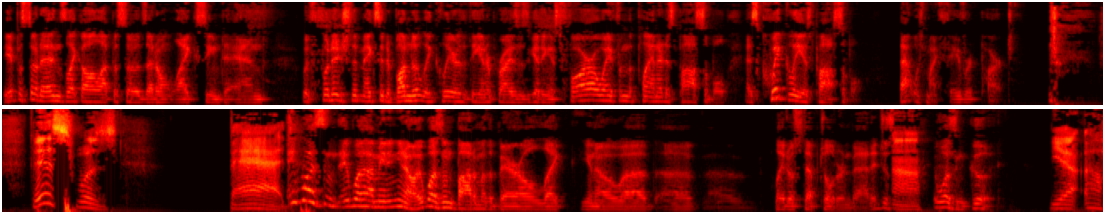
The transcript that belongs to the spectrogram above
The episode ends like all episodes I don't like seem to end, with footage that makes it abundantly clear that the Enterprise is getting as far away from the planet as possible, as quickly as possible. That was my favorite part. This was bad. It wasn't. It was. I mean, you know, it wasn't bottom of the barrel like you know, uh, uh, uh, Plato stepchildren bad. It just Uh, it wasn't good. yeah. Ugh.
